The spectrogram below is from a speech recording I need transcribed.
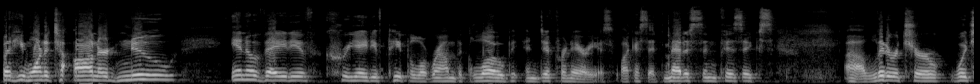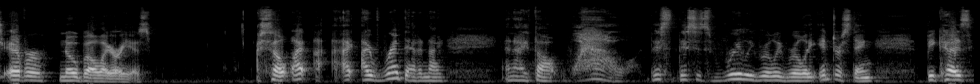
but he wanted to honor new, innovative, creative people around the globe in different areas. Like I said, medicine, physics, uh, literature, whichever Nobel areas so I, I, I read that and I and I thought, wow, this this is really, really, really interesting because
